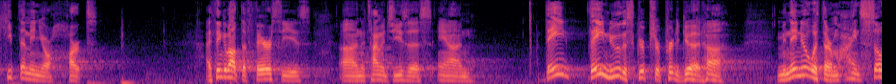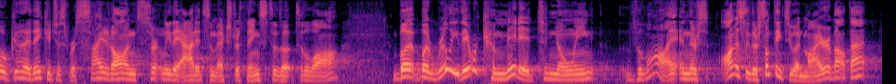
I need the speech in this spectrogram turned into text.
keep them in your heart. I think about the Pharisees uh, in the time of Jesus, and they, they knew the scripture pretty good, huh? I mean, they knew it with their minds so good. They could just recite it all, and certainly they added some extra things to the, to the law. But, but really, they were committed to knowing the law. And there's, honestly, there's something to admire about that,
